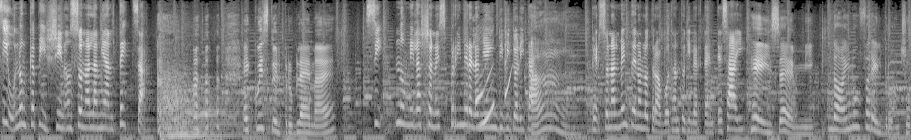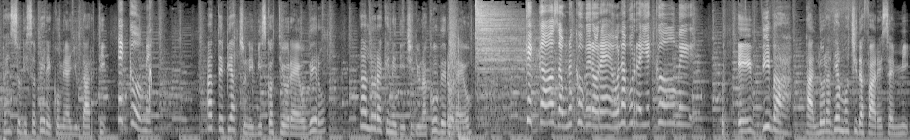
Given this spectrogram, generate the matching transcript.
Siu, non capisci, non sono alla mia altezza! è questo il problema, eh? Non mi lasciano esprimere la mia individualità. Ah! Personalmente non lo trovo tanto divertente, sai? Ehi, hey, Sammy! Dai, non fare il broncio, penso di sapere come aiutarti. E come? A te piacciono i biscotti Oreo, vero? Allora che ne dici di una cover Oreo? Che cosa? Una cover Oreo? La vorrei e come? Evviva! Allora diamoci da fare, Sammy!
